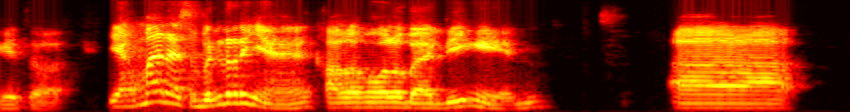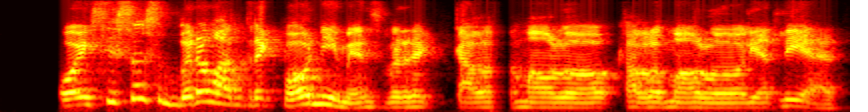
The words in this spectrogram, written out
gitu. Yang mana sebenarnya kalau mau lo bandingin, eh, Oasis tuh sebenarnya one trick pony men sebenarnya kalau mau lo kalau mau lo lihat-lihat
